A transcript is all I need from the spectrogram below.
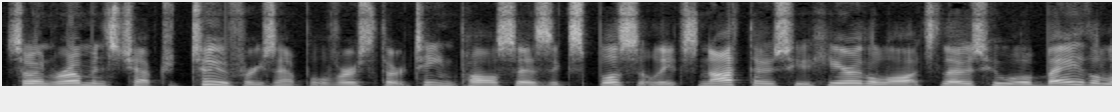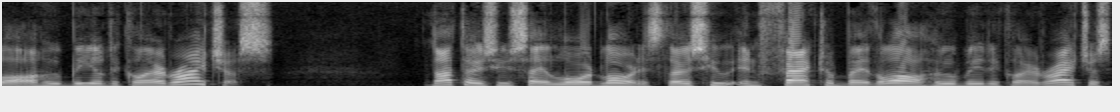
So in Romans chapter 2, for example, verse 13, Paul says explicitly, it's not those who hear the law, it's those who obey the law who will be declared righteous. Not those who say, Lord, Lord. It's those who in fact obey the law who will be declared righteous.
